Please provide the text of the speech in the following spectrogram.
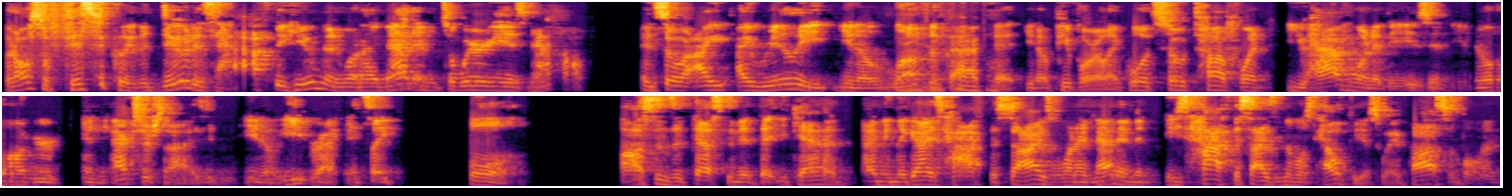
but also physically. The dude is half the human when I met him to where he is now. And so I, I really, you know, love yeah, the incredible. fact that, you know, people are like, well, it's so tough when you have one of these and you no longer can exercise and, you know, eat right. It's like, oh, Austin's a testament that you can. I mean, the guy's half the size when I met him and he's half the size in the most healthiest way possible. And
